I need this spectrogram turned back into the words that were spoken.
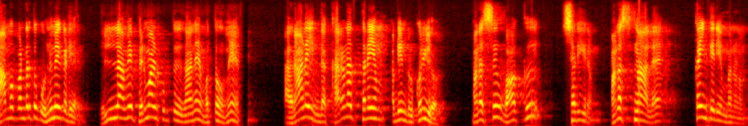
நாம பண்றதுக்கு ஒண்ணுமே கிடையாது. எல்லாமே பெருமாள் கொடுத்தது தானே மொத்தமுமே? அதனால இந்த கரணத்திரயம் அப்படின்னு இருக்கும் இல்லையோ மனசு வாக்கு சரீரம். மனசுனால கைங்கரியம் பண்ணணும்.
